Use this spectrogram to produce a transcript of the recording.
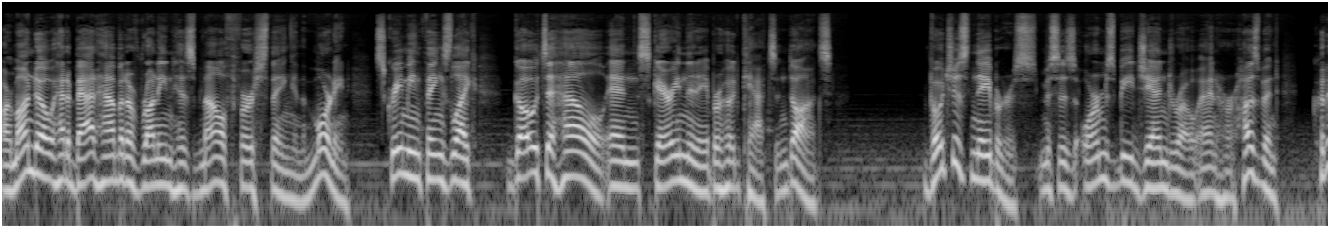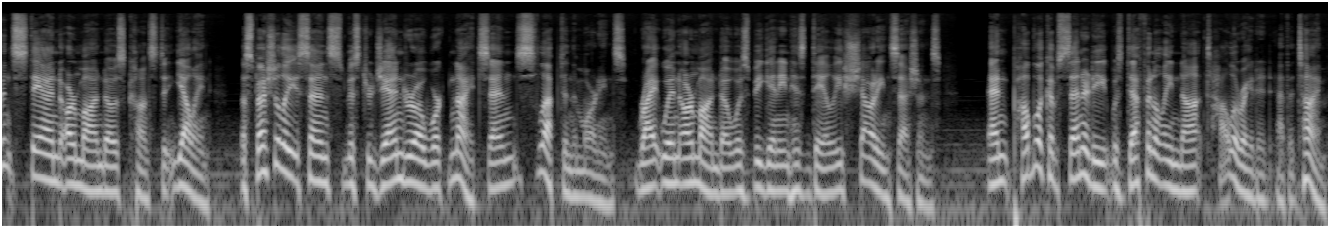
Armando had a bad habit of running his mouth first thing in the morning, screaming things like, Go to hell, and scaring the neighborhood cats and dogs. Voch's neighbors, Mrs. Ormsby Jandro and her husband, couldn't stand Armando's constant yelling especially since Mr. Jandro worked nights and slept in the mornings, right when Armando was beginning his daily shouting sessions. And public obscenity was definitely not tolerated at the time.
